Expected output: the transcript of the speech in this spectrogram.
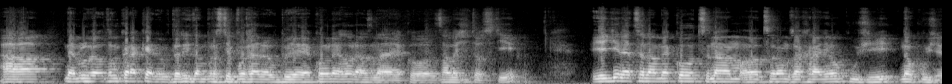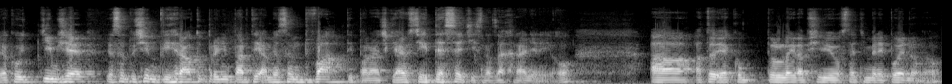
A nemluvím o tom krakenu, který tam prostě pořád úplně jako nehorazné jako záležitosti. Jediné, co nám, jako, co nám, eh, co nám zachránilo kůži, no kůži, jako tím, že já jsem tuším vyhrál tu první partii a měl jsem dva ty panáčky, já jsem z těch deseti snad zachráněný, jo. A, a to jako byl nejlepší, ostatní měli po jednom, jo.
